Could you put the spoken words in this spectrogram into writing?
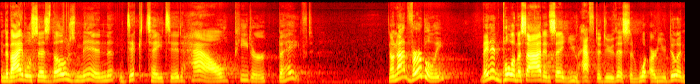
And the Bible says those men dictated how Peter behaved. Now, not verbally. They didn't pull him aside and say, You have to do this, and what are you doing?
